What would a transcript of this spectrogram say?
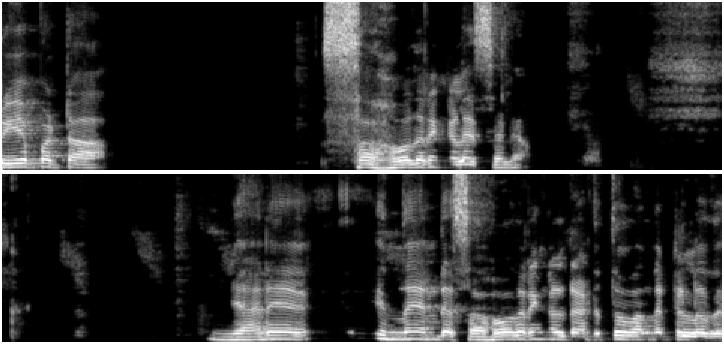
പ്രിയപ്പെട്ട സഹോദരങ്ങളെ സലാം. ഞാൻ ഇന്ന് എന്റെ സഹോദരങ്ങളുടെ അടുത്ത് വന്നിട്ടുള്ളത്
